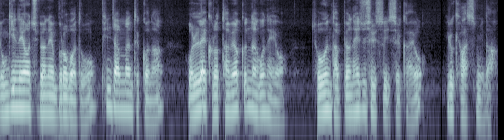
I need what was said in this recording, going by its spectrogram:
용기 내어 주변에 물어봐도 핀잔만 듣거나 원래 그렇다며 끝나곤 해요. 좋은 답변 해주실 수 있을까요? 이렇게 왔습니다.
